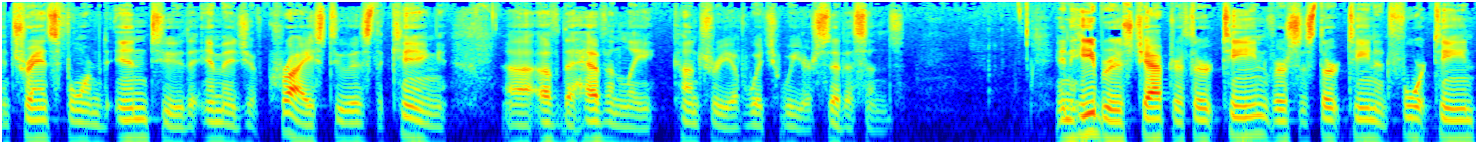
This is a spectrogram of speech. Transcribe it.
and transformed into the image of Christ, who is the King uh, of the heavenly country of which we are citizens. In Hebrews chapter 13, verses 13 and 14,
